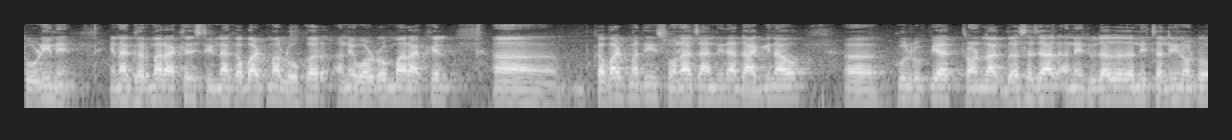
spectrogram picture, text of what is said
તોડીને એના ઘરમાં રાખેલ સ્ટીલના કબાટમાં લોકર અને વોર્ડરોબમાં રાખેલ કબાટમાંથી સોના ચાંદીના દાગીનાઓ કુલ રૂપિયા ત્રણ લાખ દસ હજાર અને જુદા જુદા દરની ચલણી નોટો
